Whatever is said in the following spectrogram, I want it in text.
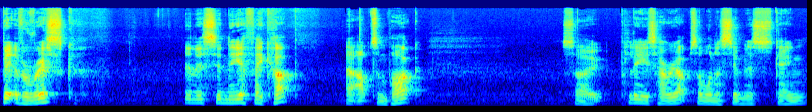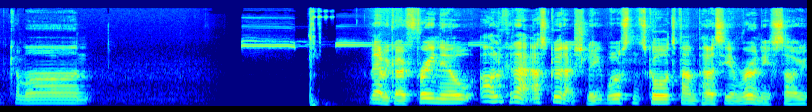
bit of a risk and it's in the FA Cup at Upton Park. So please hurry up, so I want to sim this game. Come on. There we go, 3-0. Oh, look at that. That's good, actually. Wilson scored, Van Persie and Rooney. So,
